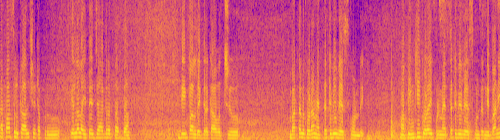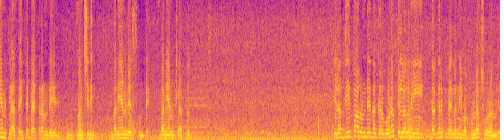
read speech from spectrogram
టపాసులు కాల్చేటప్పుడు పిల్లలైతే జాగ్రత్త అబ్బా. దీపాల దగ్గర కావచ్చు. బట్టలు కూడా మెత్తటివి వేసుకోండి. మా పింకీ కూడా ఇప్పుడు మెత్తటివి వేసుకుంటుంది. బనియన్ క్లాత్ అయితే బెటర్ అండి. మంచిది. బనియన్ వేసుకుంటే బనియన్ క్లాత్. ఇలా దీపాలు ఉండే దగ్గర కూడా పిల్లల్ని దగ్గరికి వెళ్ళనివ్వకుండా చూడండి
